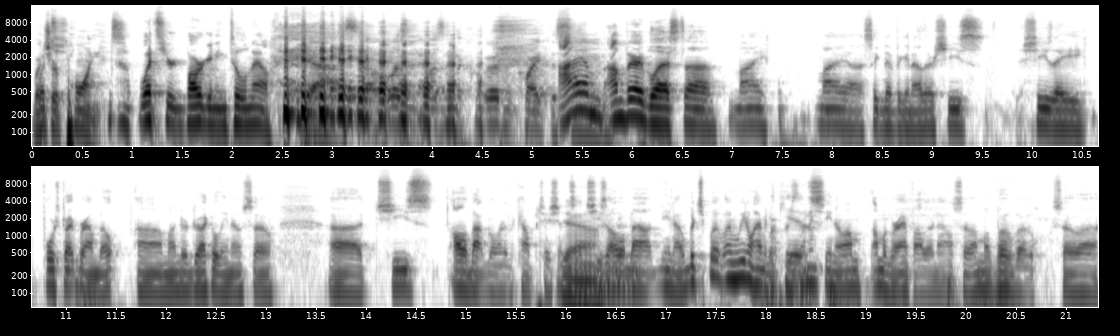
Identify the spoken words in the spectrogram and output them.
what's your point?" What's your bargaining tool now? yeah, so it wasn't it wasn't, the, it wasn't quite the same. I am. I'm very blessed. Uh, my my uh, significant other. She's she's a four stripe brown belt um, under Draculino. So uh, she's all about going to the competitions, and she's all about you know. Which and we don't have any kids. You know, I'm I'm a grandfather now, so I'm a vovo. So. Uh,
